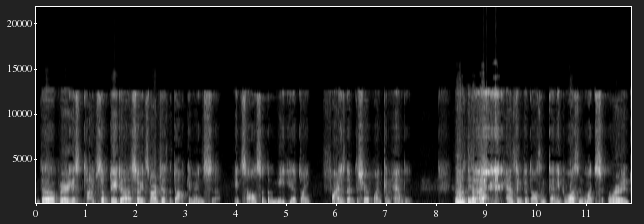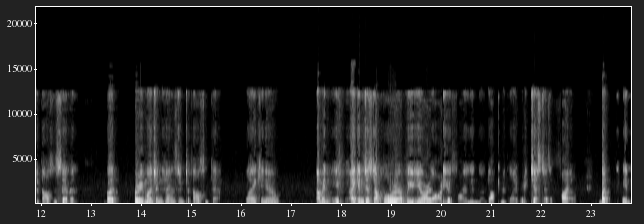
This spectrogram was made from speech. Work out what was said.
the various types of data. So it's not just the documents, uh, it's also the media type files that the SharePoint can handle. Okay. That enhanced in 2010. It wasn't much supported in 2007, but pretty much enhanced in 2010. Like, you know, I mean, if I can just upload a video or an audio file in a document library just as a file, but it,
